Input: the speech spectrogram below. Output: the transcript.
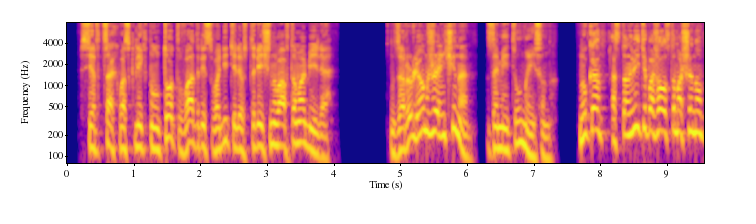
– в сердцах воскликнул тот в адрес водителя встречного автомобиля. «За рулем женщина», – заметил Мейсон. «Ну-ка, остановите, пожалуйста, машину».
